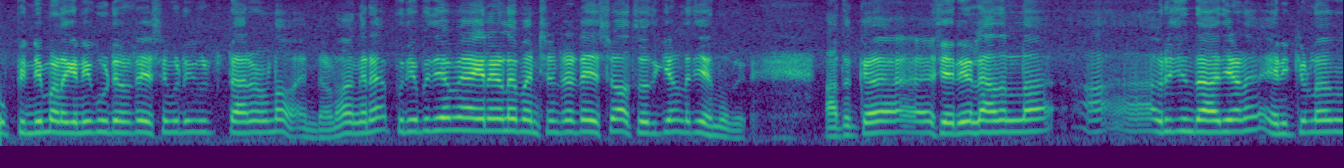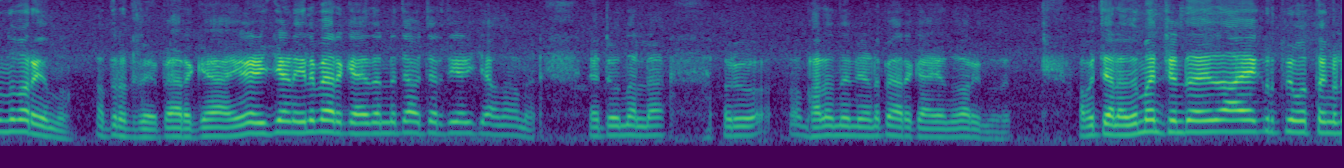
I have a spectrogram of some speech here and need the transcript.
ഉപ്പിന്റെയും മുളകിന്റെയും കൂടിയുള്ള ടേസ്റ്റും കൂടി കിട്ടാനാണോ എന്താണോ അങ്ങനെ പുതിയ പുതിയ മേഖലകൾ മനുഷ്യന്റെ ടേസ്റ്റും ആസ്വദിക്കുകയാണല്ലോ ചെയ്യുന്നത്. അതൊക്കെ ശരിയല്ല എന്നുള്ള ഒരു ചിന്താഗതിയാണ് എനിക്കുള്ളതെന്ന് പറയുന്നു. അത്തരത്തിൽ പേരക്കായ കഴിക്കുകയാണെങ്കിൽ പേരക്കായ തന്നെ ചവച്ചരച്ച് കഴിക്കാവുന്നതാണ്. ഏറ്റവും നല്ല ഒരു ഫലം തന്നെയാണ് പേരക്കായ എന്ന് പറയുന്നത്. അപ്പോൾ ചിലത് മനുഷ്യന്റേതായ കൃത്രിമത്വങ്ങൾ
